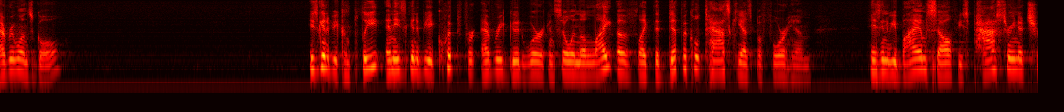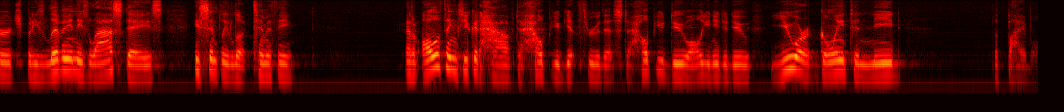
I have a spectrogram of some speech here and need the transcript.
everyone's goal? He's going to be complete and he's going to be equipped for every good work. And so in the light of like the difficult task he has before him, he's going to be by himself. He's pastoring a church, but he's living in these last days. He's simply, look, Timothy, out of all the things you could have to help you get through this, to help you do all you need to do, you are going to need the Bible.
